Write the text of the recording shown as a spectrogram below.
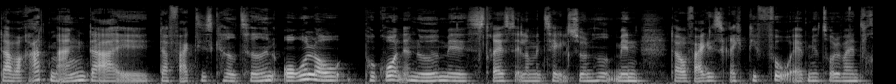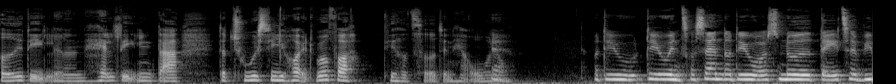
der var ret mange, der, øh, der faktisk havde taget en overlov på grund af noget med stress eller mental sundhed, men der var faktisk rigtig få af dem, jeg tror det var en tredjedel eller en halvdelen, der, der turde sige højt, hvorfor de havde taget den her overlov. Ja. Og det er, jo, det er jo interessant, og det er jo også noget data, vi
